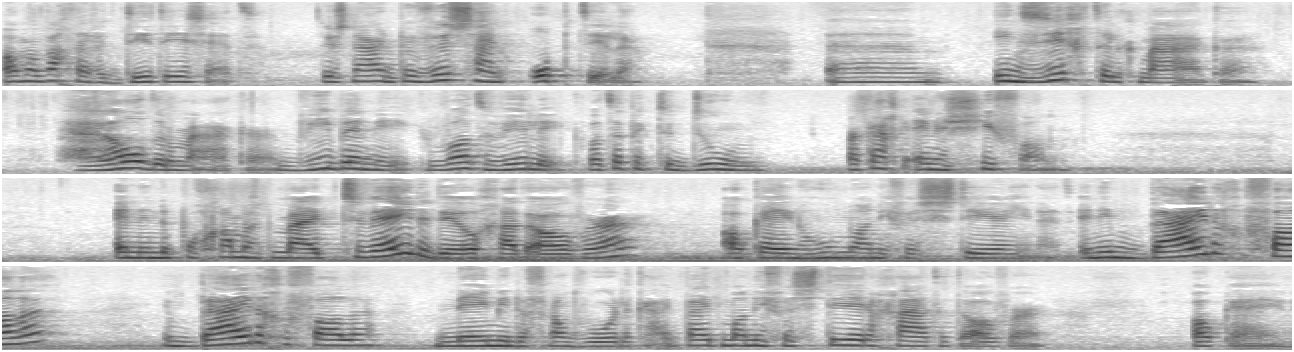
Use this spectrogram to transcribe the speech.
Oh, maar wacht even, dit is het. Dus naar het bewustzijn optillen. Um, inzichtelijk maken. Helder maken. Wie ben ik? Wat wil ik? Wat heb ik te doen? Waar krijg ik energie van? En in de programma's bij mij het tweede deel gaat over... Oké, en hoe manifesteer je het? En in beide gevallen, in beide gevallen neem je de verantwoordelijkheid. Bij het manifesteren gaat het over... Oké,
